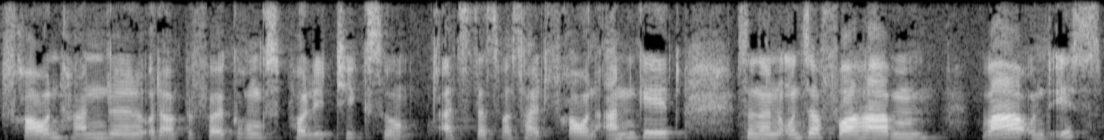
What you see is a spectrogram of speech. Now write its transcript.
Frauenhandel oder Bevölkerungspolitik, so als das, was halt Frauen angeht, sondern unser Vorhaben war und ist,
